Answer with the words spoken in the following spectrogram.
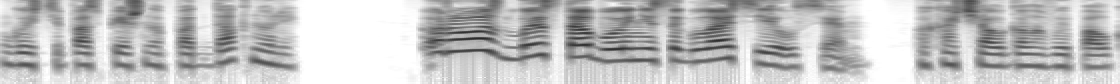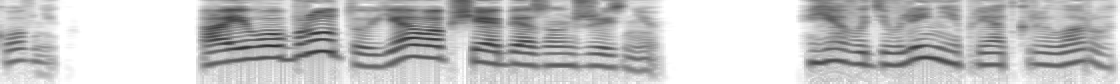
Гости поспешно поддакнули. «Рост бы с тобой не согласился», — покачал головой полковник. «А его Бруту я вообще обязан жизнью». Я в удивлении приоткрыла рот.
